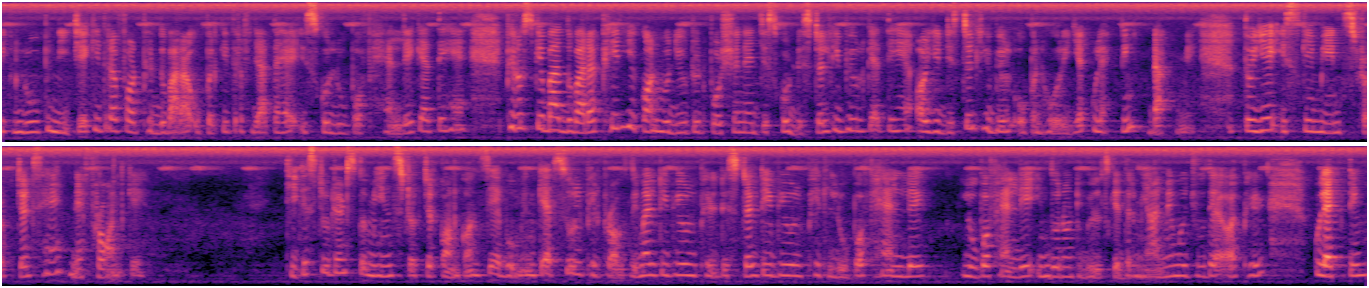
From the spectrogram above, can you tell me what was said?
एक लूप नीचे की तरफ़ और फिर दोबारा ऊपर की तरफ़ जाता है। इसको लूप ऑफ़ हैंले कहते हैं। फिर उसके बाद दोबारा फिर ये कॉन्वोड्यूटेड पोर्शन है, जिसको डिस्टल ट्यूब्यूल कहते हैं और ये डिस्टल ट्यूब्यूल ओपन हो रही है कलेक्टिंग डक्ट में। तो ये इसके मेन स्ट्रक्चर्स हैं नेफ्रॉन के। ठीक है स्टूडेंट्स तो मेन स्ट्रक्चर कौन कौन से है? वोमिन कैप्सूल फिर प्रॉक्सिमल ट्यूब्यूल फिर डिस्टल ट्यूब्यूल फिर loop of Henle loop of Henle इन दोनों ट्यूब्यूल्स के दरमियान में मौजूद है और फिर collecting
